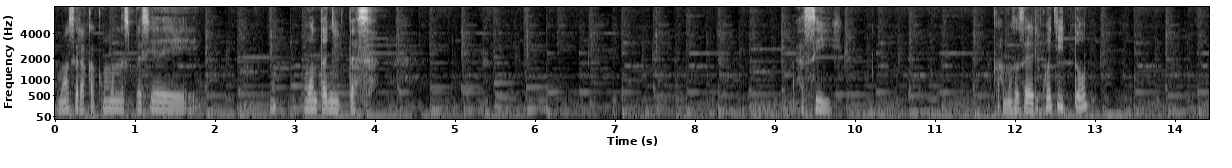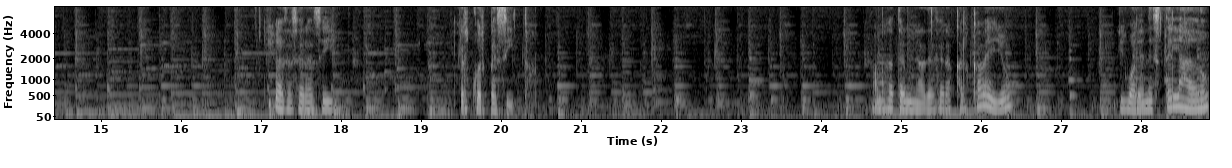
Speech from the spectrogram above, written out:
Vamos a hacer acá como una especie de montañitas. Así acá vamos a hacer el cuellito. Y vas a hacer así el cuerpecito. Vamos a terminar de hacer acá el cabello igual en este lado.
